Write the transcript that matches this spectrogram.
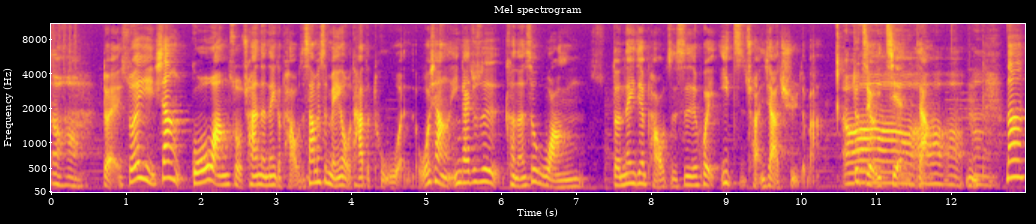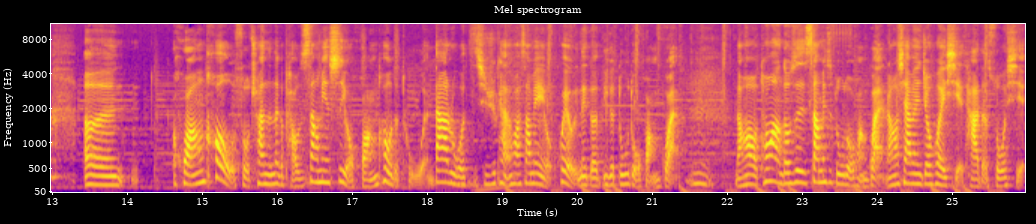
哦哈，对，所以像国王所穿的那个袍子上面是没有他的图文的。我想应该就是可能是王的那件袍子是会一直传下去的吧。就只有一件这样，嗯，那呃，皇后所穿的那个袍子上面是有皇后的图文，大家如果仔细去看的话，上面有会有那个一个都铎皇冠，嗯，然后通常都是上面是都铎皇冠，然后下面就会写它的缩写，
